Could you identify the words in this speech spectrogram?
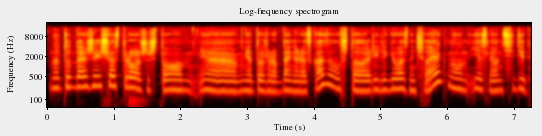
Но тут даже еще строже, что э, мне тоже Равданин рассказывал, что религиозный человек, ну, он- если он сидит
